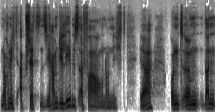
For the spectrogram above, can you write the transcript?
noch nicht abschätzen. Sie haben die Lebenserfahrung noch nicht. Ja, und ähm, dann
